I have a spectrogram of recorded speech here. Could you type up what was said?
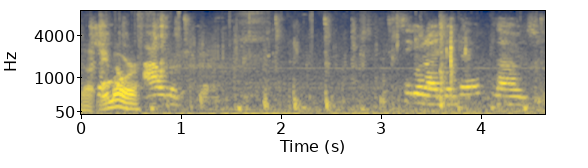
Not Get anymore. out of here. See what I did there? That was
